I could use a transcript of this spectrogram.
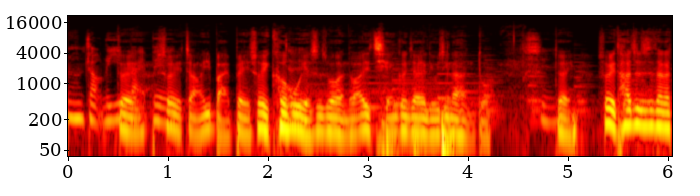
整涨了一百倍。所以涨了一百倍，所以客户也是说很多，而且钱更加流进来很多。是，对，所以他这是那个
